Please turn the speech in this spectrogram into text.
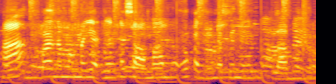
Ha? Ba na mamaya yung kasama mo o kanina pinreklamo mo.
